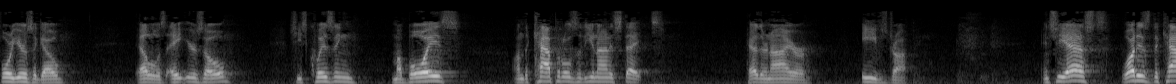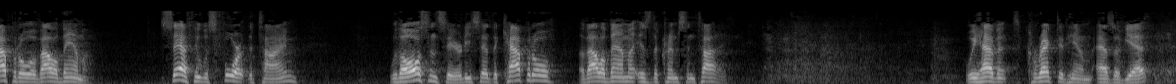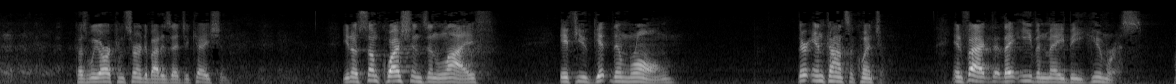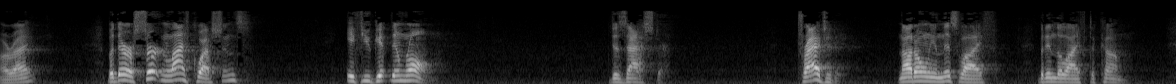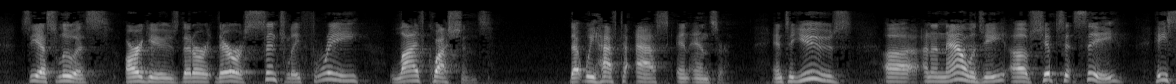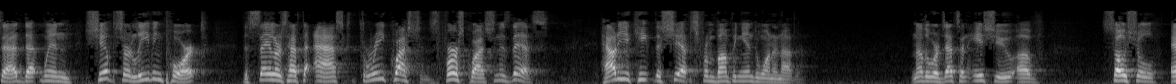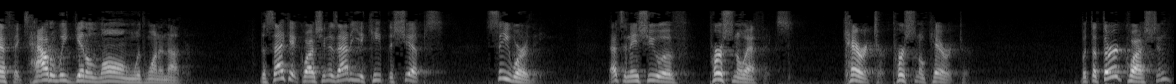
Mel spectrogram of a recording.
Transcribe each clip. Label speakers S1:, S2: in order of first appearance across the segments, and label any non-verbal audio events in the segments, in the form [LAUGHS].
S1: four years ago. Ella was eight years old. She's quizzing my boys on the capitals of the United States. Heather and I are eavesdropping. And she asked, What is the capital of Alabama? Seth, who was four at the time, with all sincerity, said, The capital of Alabama is the Crimson Tide. we haven't corrected him as of yet because we are concerned about his education. You know, some questions in life, if you get them wrong, they're inconsequential. In fact, they even may be humorous. All right? But there are certain life questions, if you get them wrong, disaster, tragedy, not only in this life, but in the life to come. C.S. Lewis argues that are, there are essentially three life questions that we have to ask and answer. And to use uh, an analogy of ships at sea, he said that when ships are leaving port, the sailors have to ask three questions. First question is this How do you keep the ships from bumping into one another? In other words, that's an issue of social ethics. How do we get along with one another? The second question is How do you keep the ships seaworthy? That's an issue of personal ethics, character, personal character. But the third question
